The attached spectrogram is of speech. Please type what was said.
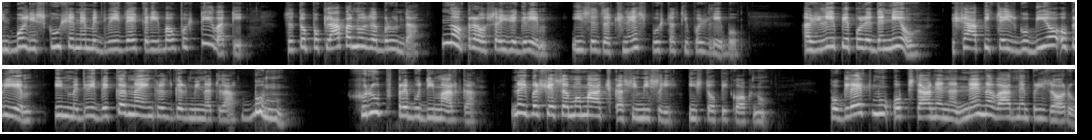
in bolj izkušene medvede treba upoštevati, zato poklapano zabrunda. No, prav, saj že grem in se začne spuščati po žlebu a žleb je poledenel, šapice izgubijo oprijem in medvede kar naenkrat zgrmi na tla. Bum! Hrup prebudi Marka. Najbrž je samo mačka, si misli in stopi k oknu. Pogled mu obstane na nenavadnem prizoru.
